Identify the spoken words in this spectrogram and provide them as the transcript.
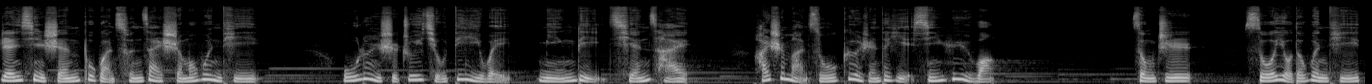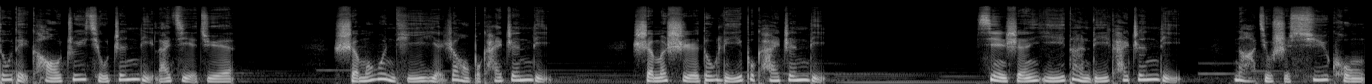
人信神，不管存在什么问题，无论是追求地位、名利、钱财。还是满足个人的野心欲望。总之，所有的问题都得靠追求真理来解决。什么问题也绕不开真理，什么事都离不开真理。信神一旦离开真理，那就是虚空。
